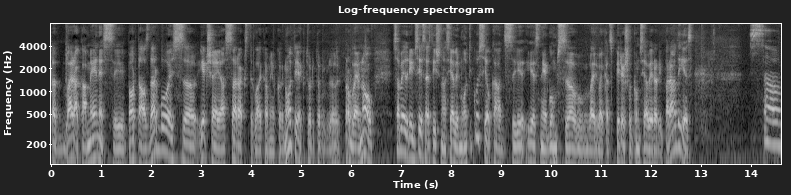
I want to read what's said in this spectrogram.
tad vairāk kā mēnesi portāls darbojas, iekšējās saraksti laikam jau notiek, tur, tur problēma nav. Sabiedrības iesaistīšanās jau ir notikusi, jau kāds iesniegums vai, vai kāds priekšlikums jau ir arī parādījies. So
